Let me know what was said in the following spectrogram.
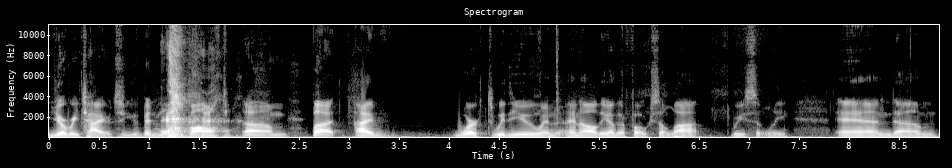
you're retired, so you've been more involved. um, but I've worked with you and, and all the other folks a lot recently. And um,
